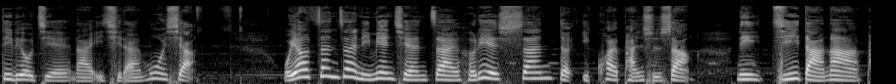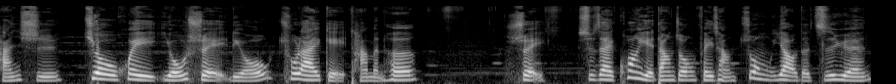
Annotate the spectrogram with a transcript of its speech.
第六节，来一起来默想。我要站在你面前，在何烈山的一块磐石上，你击打那磐石，就会有水流出来给他们喝。水是在旷野当中非常重要的资源。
